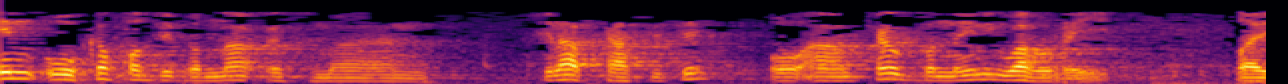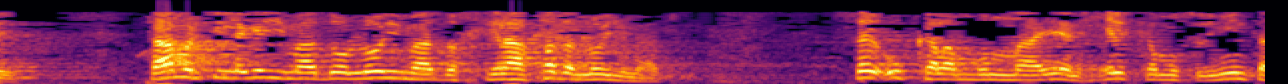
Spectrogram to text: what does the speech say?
in uu ka fadli badnaa cusmaan. Khilaafkaasise oo aan xoog badnaynin waa horreeyey. Ayib. Taa markii laga yimaado loo yimaado khilaafada loo yimaado say u kala mudnaayeen xilka muslimiinta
